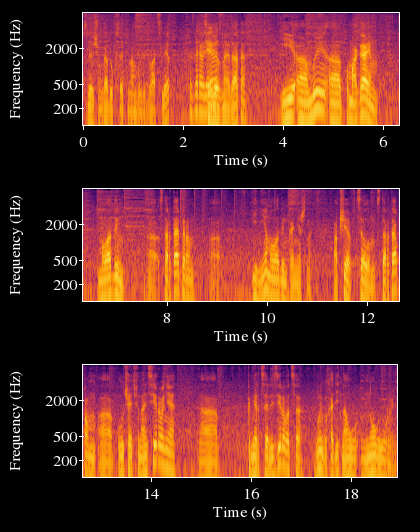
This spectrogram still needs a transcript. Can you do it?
в следующем году, кстати, нам будет 20 лет. Поздравляю. Серьезная дата. И э, мы э, помогаем молодым стартаперам и не молодым, конечно, вообще в целом стартапам получать финансирование, коммерциализироваться, ну и выходить на новый уровень.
